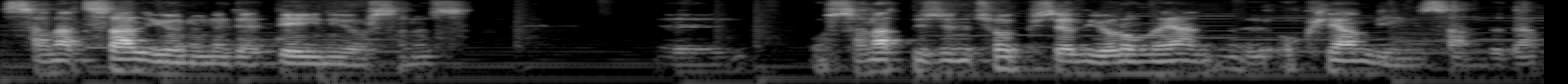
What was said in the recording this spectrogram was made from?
sanatsal yönüne de değiniyorsunuz. E, o sanat yüzünü çok güzel yorumlayan, e, okuyan bir insandı da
